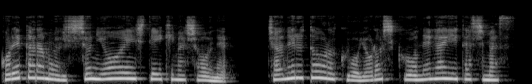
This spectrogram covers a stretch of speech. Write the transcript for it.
これからも一緒に応援していきましょうね。チャンネル登録をよろしくお願いいたします。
